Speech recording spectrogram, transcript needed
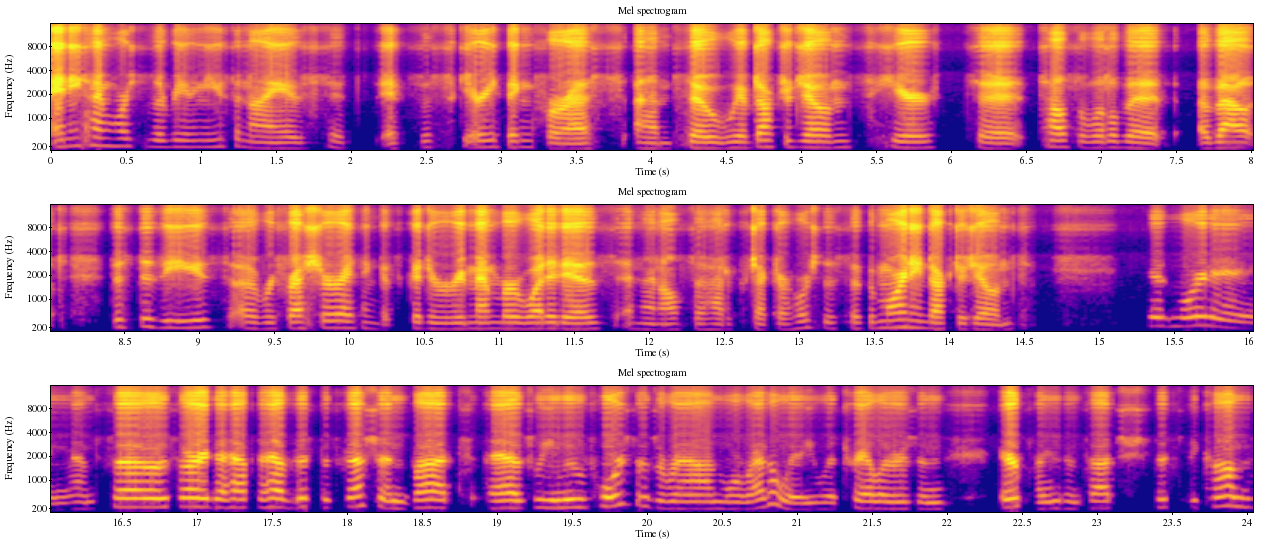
anytime horses are being euthanized, it's, it's a scary thing for us. Um, so we have Dr. Jones here to tell us a little bit about this disease, a refresher. I think it's good to remember what it is and then also how to protect our horses. So good morning, Dr. Jones. Good morning. I'm so sorry to have to have this discussion, but as we move horses around more readily with trailers and airplanes and such, this becomes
